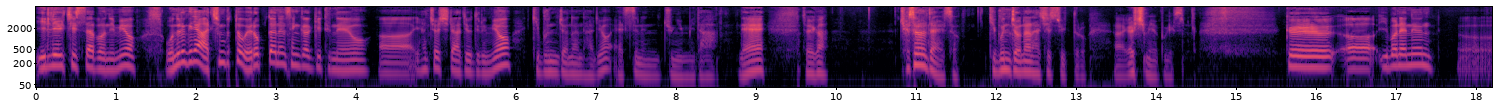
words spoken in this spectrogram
1174번이며, 오늘은 그냥 아침부터 외롭다는 생각이 드네요. 아, 현철 씨 라디오 들으며 기분 전환하려 애쓰는 중입니다. 네. 저희가 최선을 다해서 기분 전환하실 수 있도록 아, 열심히 해보겠습니다. 그, 어, 이번에는, 어,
